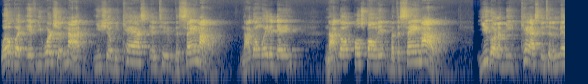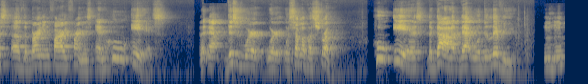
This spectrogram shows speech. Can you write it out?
Well, but if you worship not, you shall be cast into the same hour. Not to wait a day, not to postpone it, but the same hour. You're to be cast into the midst of the burning fiery furnace. And who is? Now, this is where, where, where some of us struggle. Who is the God that will deliver you? Mm-hmm.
